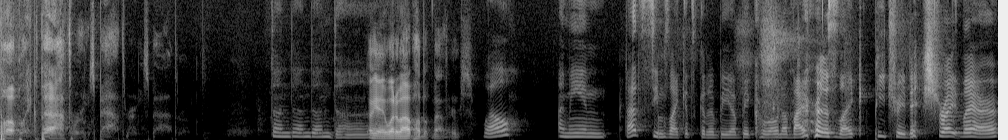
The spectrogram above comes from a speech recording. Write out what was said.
Public bathrooms, bathrooms, bathrooms. dun dun dun dun. Okay, what about public bathrooms? Well, I mean, that seems like it's gonna be a big coronavirus like petri dish right there.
